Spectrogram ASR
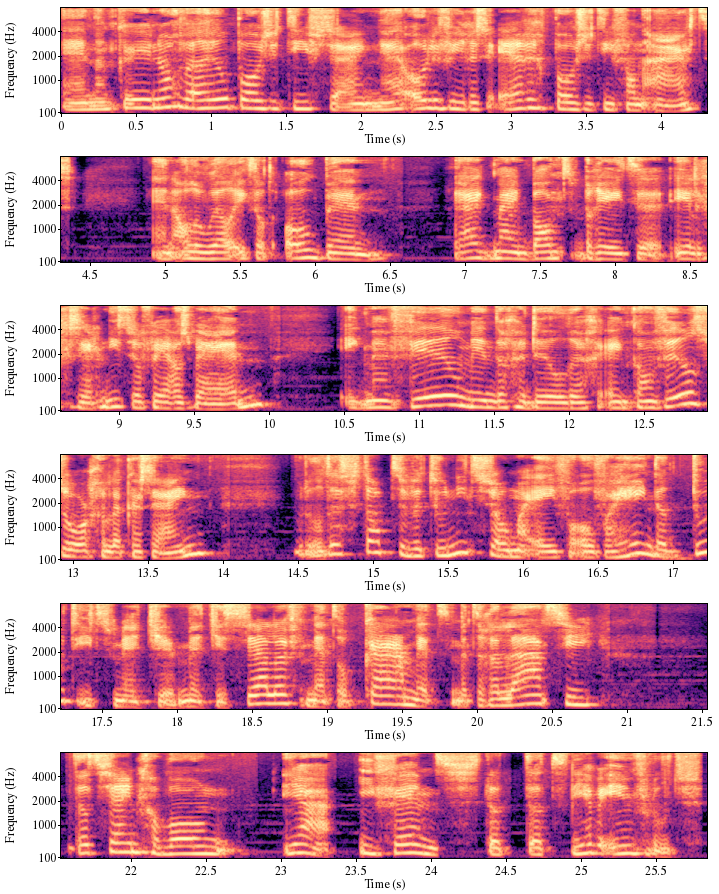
En dan kun je nog wel heel positief zijn. Hè? Olivier is erg positief van aard. En alhoewel ik dat ook ben, reikt mijn bandbreedte eerlijk gezegd niet zo ver als bij hem. Ik ben veel minder geduldig en kan veel zorgelijker zijn. Ik bedoel, daar stapten we toen niet zomaar even overheen. Dat doet iets met je, met jezelf, met elkaar, met, met de relatie. Dat zijn gewoon, ja, events. Dat, dat, die hebben invloed.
